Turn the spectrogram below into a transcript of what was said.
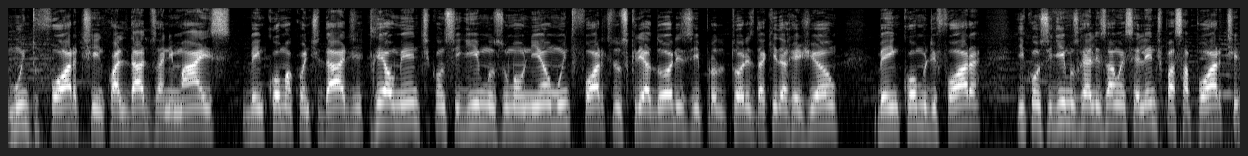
Muito forte em qualidade dos animais, bem como a quantidade. Realmente conseguimos uma união muito forte dos criadores e produtores daqui da região, bem como de fora, e conseguimos realizar um excelente passaporte.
